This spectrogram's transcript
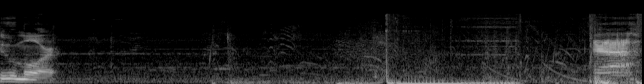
Two more. Ah!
